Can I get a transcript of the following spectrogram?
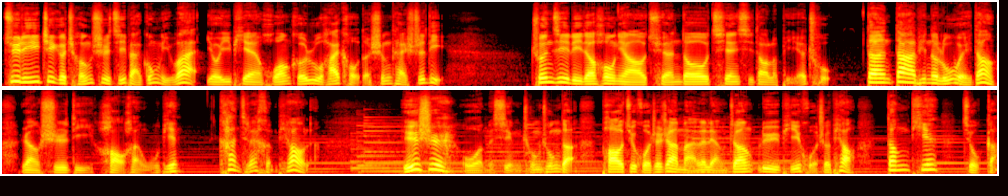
距离这个城市几百公里外，有一片黄河入海口的生态湿地。春季里的候鸟全都迁徙到了别处，但大片的芦苇荡让湿地浩瀚无边，看起来很漂亮。于是我们兴冲冲地跑去火车站买了两张绿皮火车票，当天就赶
